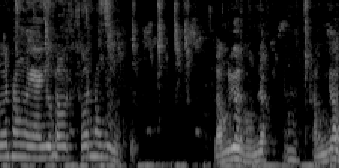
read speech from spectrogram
ชวนทางไงอยู่เขาชวนทางหุ่น หลังเรื่องผมเนี่ยอืม หลังเรื่อง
